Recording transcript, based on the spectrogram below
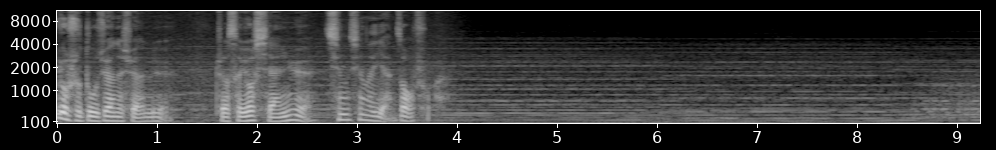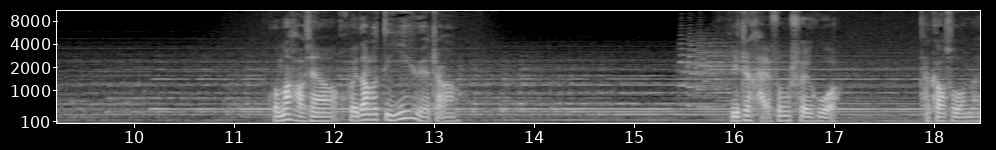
又是杜鹃的旋律，这次由弦乐轻轻的演奏出来。我们好像回到了第一乐章，一阵海风吹过，它告诉我们，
